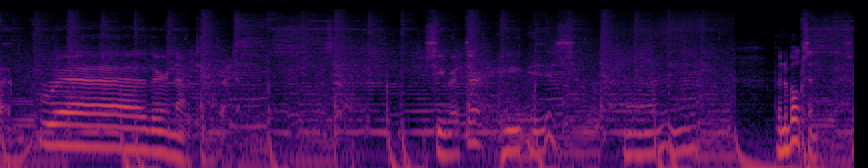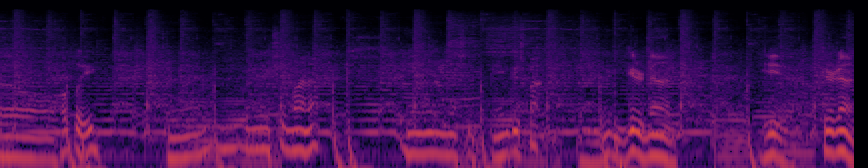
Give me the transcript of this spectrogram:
I'd rather not take it back out. So, see right there, he is bolts in. So hopefully, uh, they should line up. And that should be a good spot. And we can get her done. Yeah, get her done.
